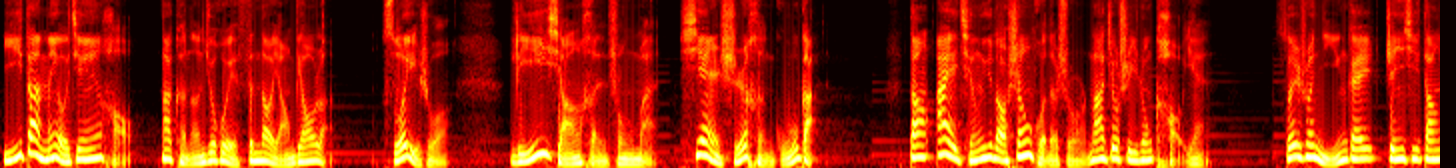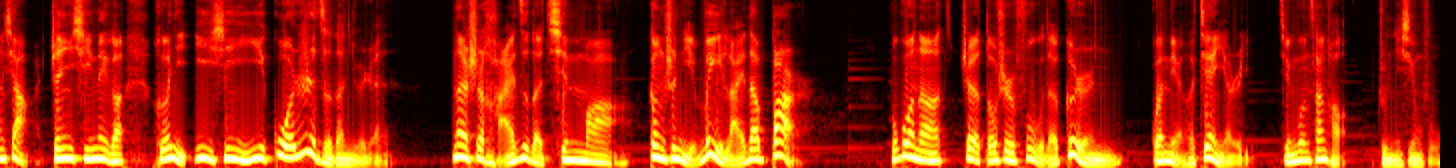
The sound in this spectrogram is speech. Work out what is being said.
一旦没有经营好，那可能就会分道扬镳了。所以说，理想很丰满，现实很骨感。当爱情遇到生活的时候，那就是一种考验。所以说，你应该珍惜当下，珍惜那个和你一心一意过日子的女人，那是孩子的亲妈，更是你未来的伴儿。不过呢，这都是父母的个人观点和建议而已，仅供参考。祝你幸福。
